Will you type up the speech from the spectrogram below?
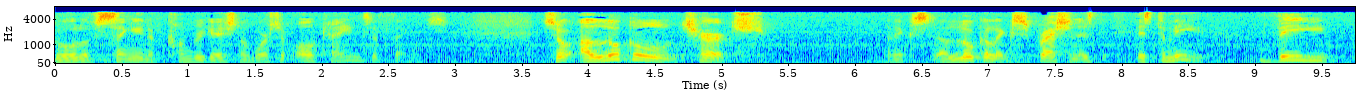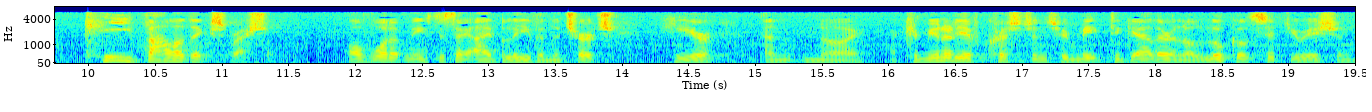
role of singing, of congregational worship, all kinds of things. So a local church, ex- a local expression, is, is to me the key valid expression of what it means to say, I believe in the church here and now. A community of Christians who meet together in a local situation,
